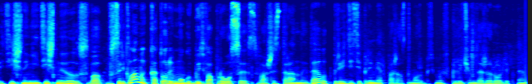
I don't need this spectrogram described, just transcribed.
этичной, неэтичной, ну, с, с рекламой, к которой могут быть вопросы с вашей стороны, да? Вот приведите пример, пожалуйста, может быть, мы включим даже ролик, да?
